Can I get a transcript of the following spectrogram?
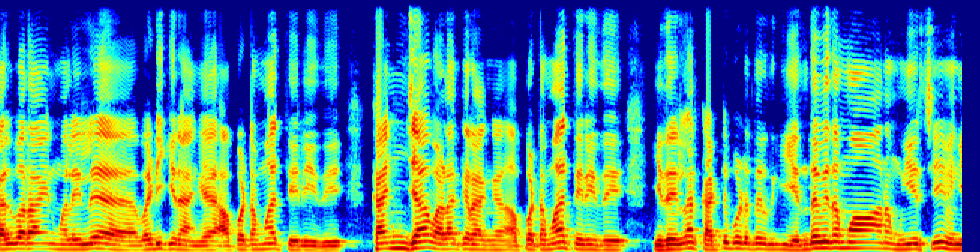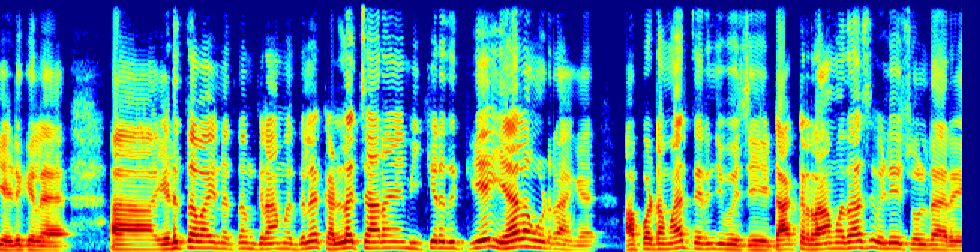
கல்வராயன் மலையில் வடிக்கிறாங்க. அப்பட்டமாக தெரியுது. கஞ்சா வளர்க்குறாங்க. அப்பட்டமாக தெரியுது. இதெல்லாம் கட்டுப்படுத்துறதுக்கு எந்த விதமான முயற்சியும் இவங்க எடுக்கலை. எடுத்தவாய் நத்தம் கிராமத்தில் கள்ளச்சாராயம் விற்கிறதுக்கே ஏலம் விடுறாங்க. அப்பட்டமாக தெரிஞ்சு போச்சு. டாக்டர் ராமதாஸ் வெளியே சொல்கிறாரு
